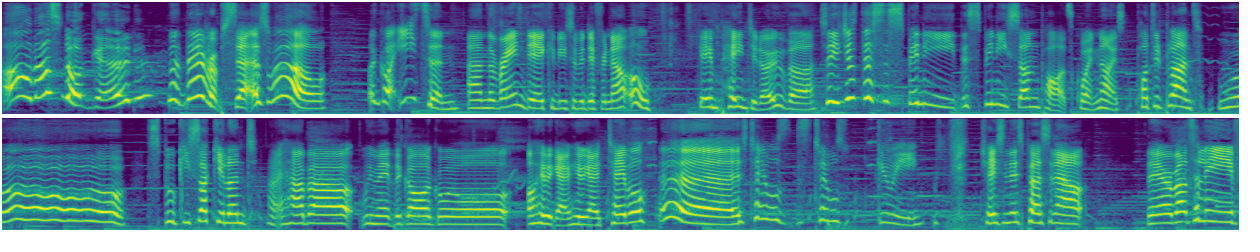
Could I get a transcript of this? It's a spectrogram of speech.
Oh, that's not good. But they're upset as well. I got eaten. And the reindeer can do something different now. Oh, getting painted over. So you just, this the spinny, the spinny sun part's quite nice. Potted plant. Whoa! Spooky succulent. Right, how about we make the gargoyle? Oh, here we go. Here we go. Table. Ugh, this table's this table's gooey. Chasing this person out. They are about to leave.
